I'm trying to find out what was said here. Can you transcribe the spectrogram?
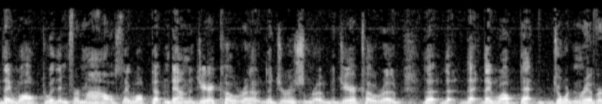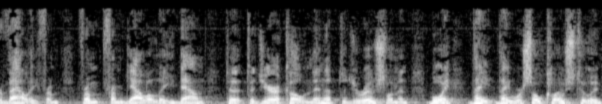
they walked with him for miles. They walked up and down the Jericho Road, the Jerusalem Road, the Jericho Road. The, the, the, they walked that Jordan River Valley from, from, from Galilee down to, to Jericho and then up to Jerusalem. And boy, they, they were so close to him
